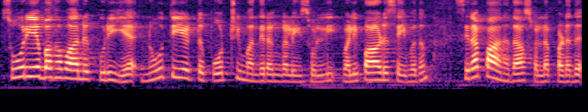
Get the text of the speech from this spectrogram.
சூரிய பகவானுக்குரிய நூற்றி எட்டு போற்றி மந்திரங்களை சொல்லி வழிபாடு செய்வதும் சிறப்பானதா சொல்லப்படுது.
